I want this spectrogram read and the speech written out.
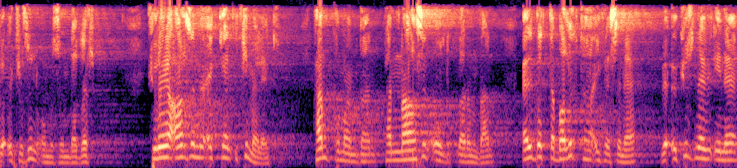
ve öküzün omuzundadır. Küreye arzı müekkel iki melek, hem kumandan hem nazır olduklarından elbette balık taifesine ve öküz nev'ine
